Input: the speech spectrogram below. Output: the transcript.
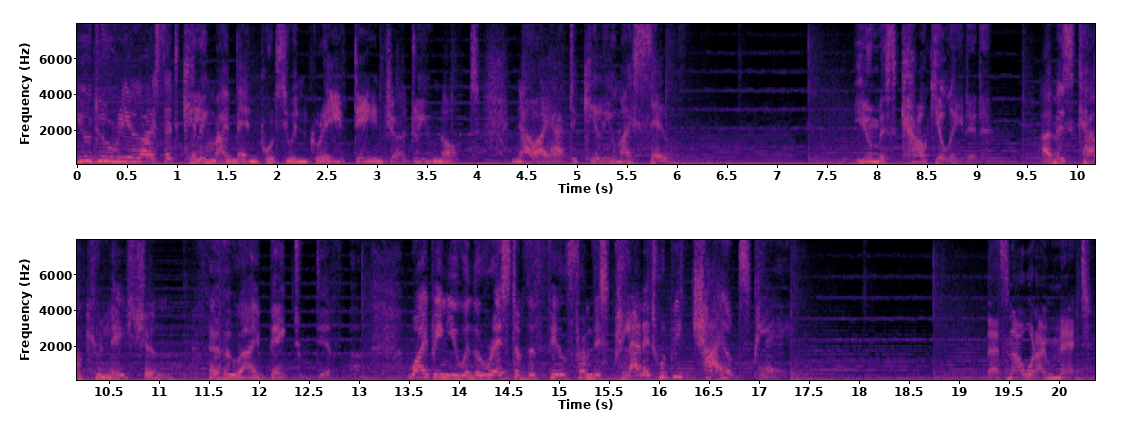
You do realize that killing my men puts you in grave danger, do you not? Now I have to kill you myself. You miscalculated. A miscalculation? Oh, I beg to differ. Wiping you and the rest of the filth from this planet would be child's play. That's not what I meant.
